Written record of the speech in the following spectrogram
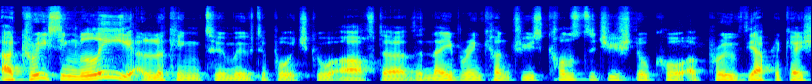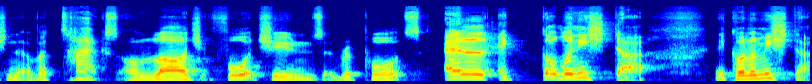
increasingly looking to move to Portugal after the neighboring country's constitutional court approved the application of a tax on large fortunes, reports El Economista. Economista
